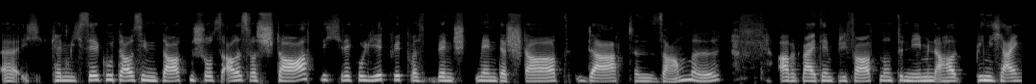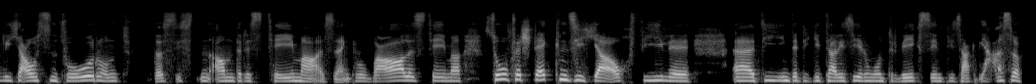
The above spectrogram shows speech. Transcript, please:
äh, ich kenne mich sehr gut aus im Datenschutz, alles, was staatlich reguliert wird, was, wenn, wenn der Staat Daten sammelt, aber bei den privaten Unternehmen halt, bin ich eigentlich außen vor und das ist ein anderes Thema, es ist ein globales Thema. So verstecken sich ja auch viele, äh, die in der Digitalisierung unterwegs sind, die sagen, ja, also,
